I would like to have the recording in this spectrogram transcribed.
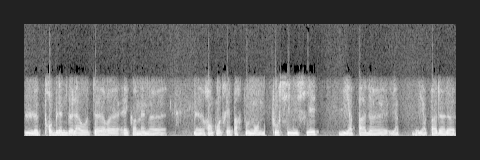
le, problème de la hauteur est quand même rencontré par tout le monde. Pour s'initier, il n'y a pas de, il y pas de,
